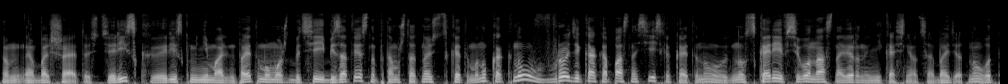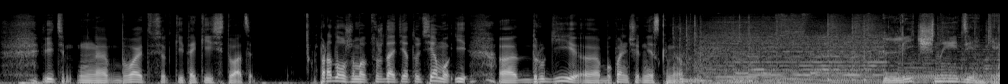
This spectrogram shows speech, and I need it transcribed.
большая. То есть риск, риск минимален. Поэтому, может быть, все и безответственно, потому что относятся к этому, ну, как, ну, вроде как опасность есть какая-то, ну, ну, скорее всего, нас, наверное, не коснется, обойдет. Ну, вот, видите, бывают все-таки такие ситуации. Продолжим обсуждать эту тему и э, другие э, буквально через несколько минут. Личные деньги.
